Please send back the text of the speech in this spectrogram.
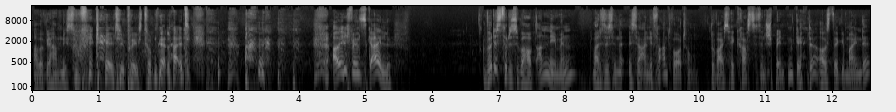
aber wir haben nicht so viel Geld übrig, tut mir leid. aber ich finde es geil. Würdest du das überhaupt annehmen? Weil es ist, ist ja eine Verantwortung. Du weißt, hey krass, das sind Spendengelder aus der Gemeinde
